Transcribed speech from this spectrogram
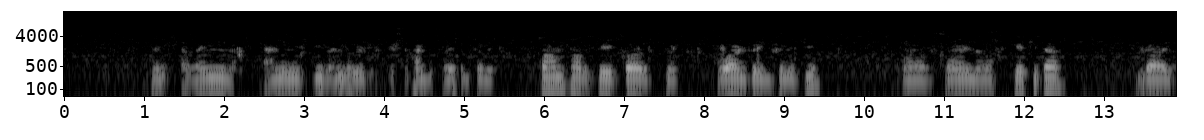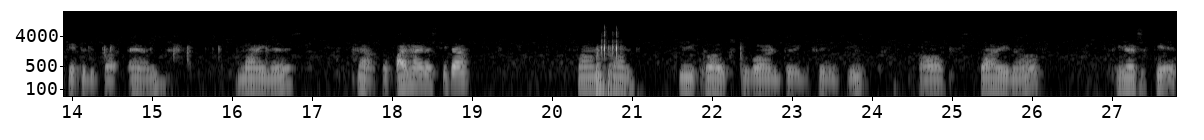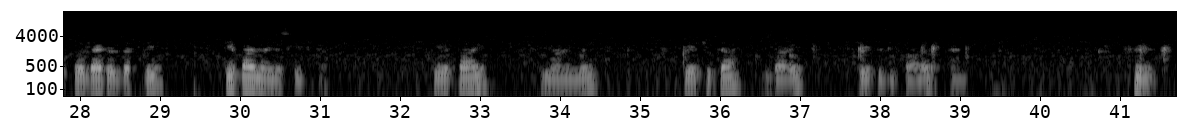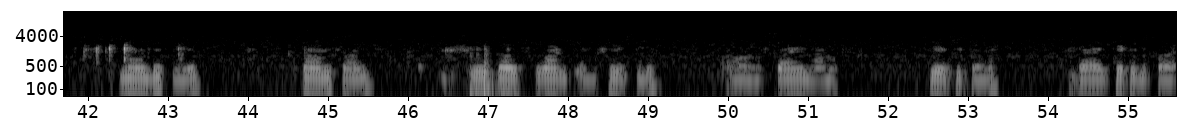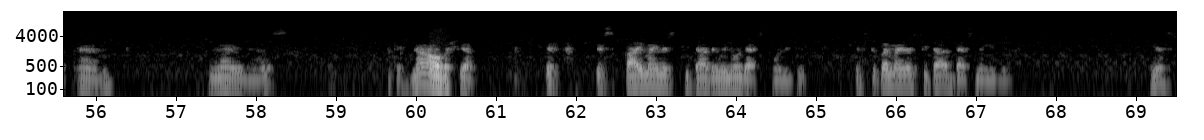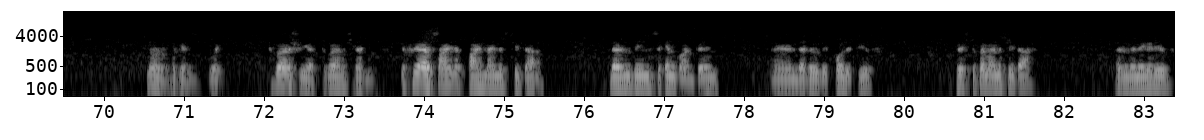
when, uh, when m is even, we it's defined this way, so will sum from k equals to 1 to infinity of sine of k theta by k to the power m minus, now, so pi minus theta. Sum from k equals to 1 to infinity of here's k, so that will just be k pi minus k theta. k pi minus k theta by k to the power n. Hmm. Now this is sum from k equals to 1 to infinity of sine of k theta by k to the power n minus. Okay now over here. If it's pi minus theta then we know that's positive. It's 2 pi minus theta that's negative. Yes? No no again wait. 2 pi minus yes 2 pi minus theta if we have sine of pi minus theta that will be in second quadrant and that will be positive. It's 2 pi minus theta that will be negative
